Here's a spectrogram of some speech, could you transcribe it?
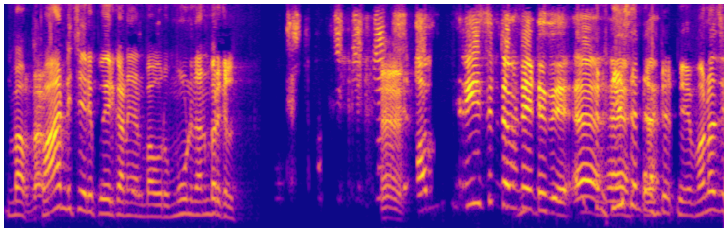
நண்பா, பாண்டிச்சேரி போயிருக்கானுங்கன்பா ஒரு மூணு நண்பர்கள். அப்டேட் இது. மனோஜ்.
